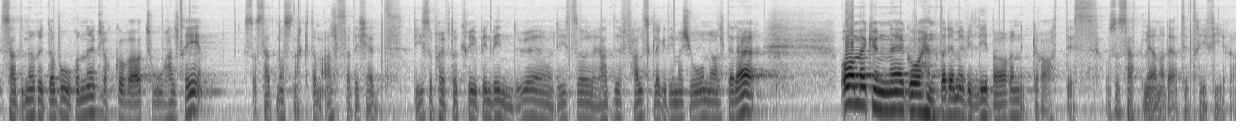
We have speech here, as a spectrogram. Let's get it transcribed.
så hadde vi rydda bordene. Klokka var to-halv tre. Så satt vi og snakket om alt som hadde skjedd. De som prøvde å krype inn vinduet, og de som hadde falsk legitimasjon og alt det der. Og vi kunne gå og hente det vi ville i baren gratis. Og så satt vi gjerne der til tre-fire.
